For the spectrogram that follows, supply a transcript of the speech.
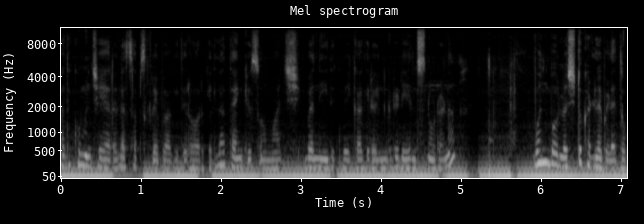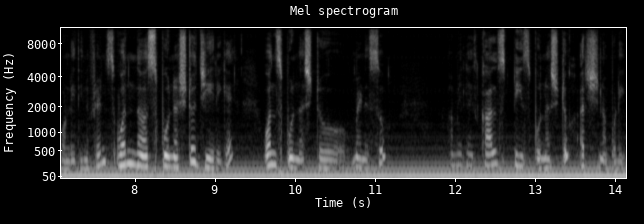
ಅದಕ್ಕೂ ಮುಂಚೆ ಯಾರೆಲ್ಲ ಸಬ್ಸ್ಕ್ರೈಬ್ ಆಗಿದ್ದೀರೋ ಅವ್ರಿಗೆಲ್ಲ ಥ್ಯಾಂಕ್ ಯು ಸೋ ಮಚ್ ಬನ್ನಿ, ಇದಕ್ಕೆ ಬೇಕಾಗಿರೋ ಇಂಗ್ರೀಡಿಯೆಂಟ್ಸ್ ನೋಡೋಣ. ಒಂದು ಬೌಲಷ್ಟು ಕಡಲೆಬೇಳೆ ತೊಗೊಂಡಿದ್ದೀನಿ ಫ್ರೆಂಡ್ಸ್ ಒಂದು ಸ್ಪೂನಷ್ಟು ಜೀರಿಗೆ, ಒಂದು ಸ್ಪೂನಷ್ಟು ಮೆಣಸು, ಆಮೇಲೆ ಕಾಲು ಟೀ ಸ್ಪೂನಷ್ಟು ಅರಿಶಿನ ಪುಡಿ.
